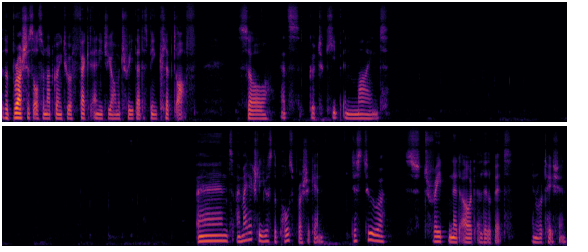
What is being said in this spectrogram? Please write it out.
the brush is also not going to affect any geometry that is being clipped off. So that's good to keep in mind. And I might actually use the pose brush again, just to uh, straighten it out a little bit in rotation.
